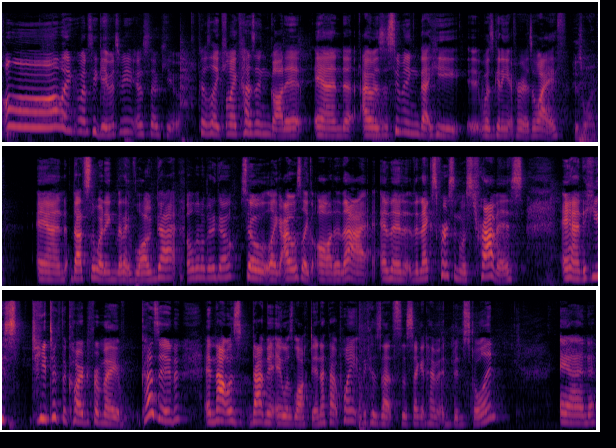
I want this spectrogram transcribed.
"Oh!" Like once he gave it to me, it was so cute. Cause like my cousin got it, and I was assuming that he eh, was getting it for his wife. His wife. And that's the wedding that I vlogged at a little bit ago. So like I was like aw to that. And then the next person was Travis, and he's he took the card from my cousin, and that was that meant it was locked in at that point because that's the second time it had been stolen. And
